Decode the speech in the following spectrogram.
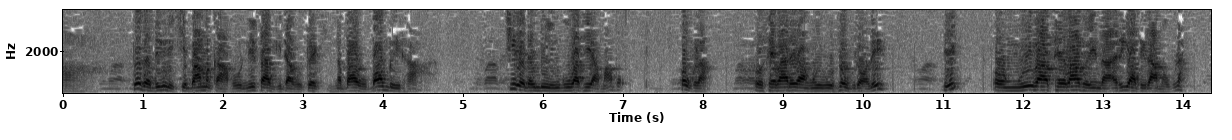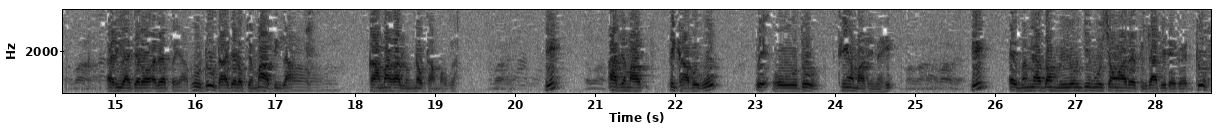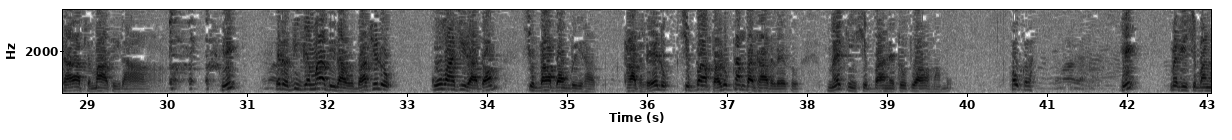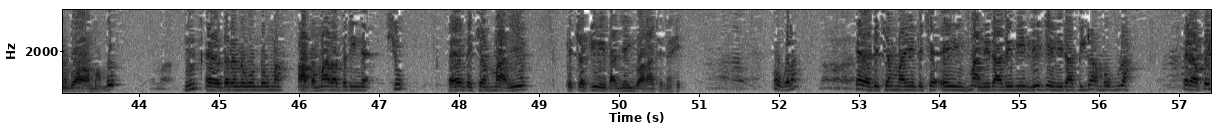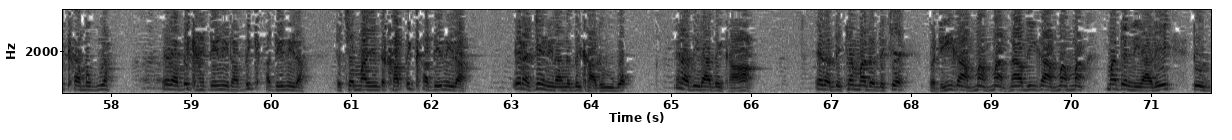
တို့တော့ဒီကနေ့၈ပါးမကဘူးနိစ္စဂီတကိုတွဲနှစ်ပါးကိုပေါင်းပေးထားရှိတဲ့တိုင်းပြီးရင်ကိုပါဖြစ်ရမှာပေါ့ဟုတ်ကလားဟို10ပါးတွေကငွေကိုနှုတ်ပြီးတော့လေဟင်ဟိုငွေပါ10ပါးဆိုရင်ဒါအရိယသီလမဟုတ်ဘူးလားအရိယကျတော့အဲ့ဒါပဲဟုတ်တို့ဒါကျတော့ဗြဟ္မသီလကာမကလုံနောက်တာမဟုတ်လားဟင်အဗြဟ္မသိက္ခာပုဂ္ဂိုလ်ဟိုတို့ထင်ရမှာတင်နေဟိဟင် အဲ့မမြတ်သောမေရုံချင်းကိုရှောင်းရတဲ့သီလဖြစ်တဲ့အတွက်တို့ဒါကဗြဟ္မသီလဟင်အဲ့တော့ဒီဗြဟ္မသီလကိုဘာဖြစ်လို့ကိုးပါးရှိတာတော့ရှစ်ပါးပေါင်းပေးထားထားတယ်လို့ရှစ်ပါးဘာလို့ကန့်တတ်ထားတယ်လဲဆိုမက်ကင်ရှစ်ပါးနဲ့တို့သွားမှာမို့ဟုတ်ကလားဟင်မက်ကင်ရှစ်ပါးနဲ့သွားမှာမို့ဟင်အဲတရဏဂုံသုံးပါအပမရတတိနဲ့ရှုအဲတစ်ချက်မှရင်တစ်ချက်ကိလေသာငြိမ့်သွားတာတယ်ဟဲ့ဟုတ်ကလား အဲ့ဒါတစ်ချက်မှရင်တစ်ချက်အိမ်မှတ်နေတာလေးဒီလေ့ကျင့်နေတာသီလမဟုတ်ဘူးလားအဲ့ဒါပိတ်ခါမဟုတ်ဘူးလားအဲ့ဒါပိတ်ခါတင်းနေတာပိတ်ခါတင်းနေတာတစ်ချက်မှရင်တစ်ခါပိတ်ခါတင်းနေတာအဲ့ဒါကျင့်နေတာနဲ့ပိတ်ခါလို့ပေါ့အဲ့ဒါသီလပိတ်ခါအဲ့တော့တစ်ချက်မှတော့တစ်ချက်ပတိကမှတ်မှတ်နာတိကမှတ်မှတ်မှတ်တဲ့နေရာလေးတို့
